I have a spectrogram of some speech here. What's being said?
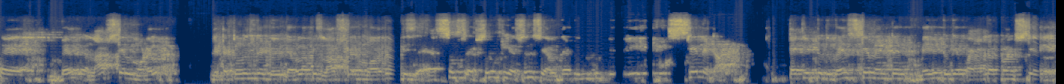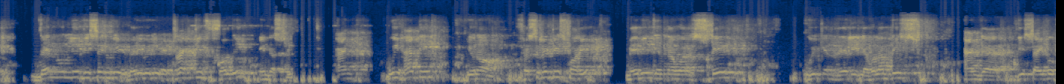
a, large scale model. The technology that we develop is large scale model is absolutely essential that we scale it up, take it to the bench scale and then maybe to the pilot run scale then only this will be very, very attractive for the industry. And we have the, you know, facilities for it. Maybe in our state, we can really develop this and uh, this type of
